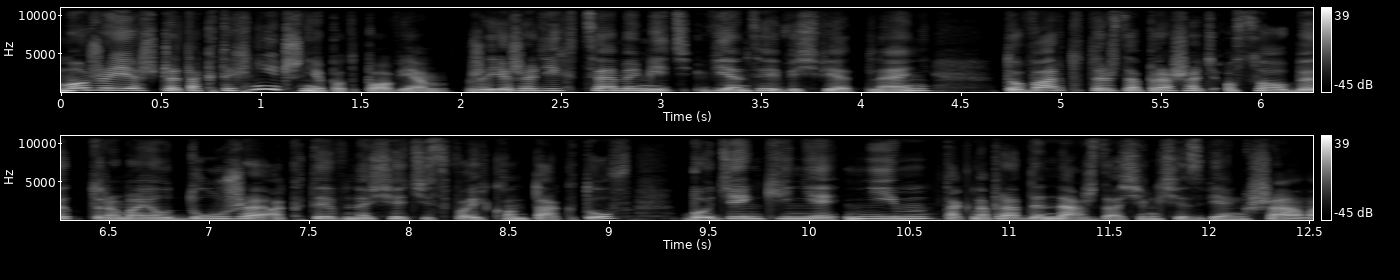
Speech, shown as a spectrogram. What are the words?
Może jeszcze tak technicznie podpowiem, że jeżeli chcemy mieć więcej wyświetleń, to warto też zapraszać osoby, które mają duże, aktywne sieci swoich kontaktów, bo dzięki nie, nim tak naprawdę nasz zasięg się zwiększa.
